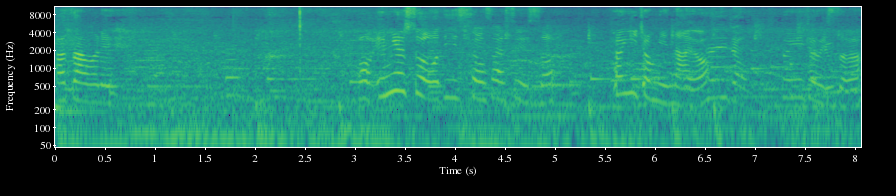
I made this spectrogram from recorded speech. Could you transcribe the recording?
가자 우리. 어 임일수 어디 있어 살 수 있어? 편의점 있나요? 편의점 편의점 있어요.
